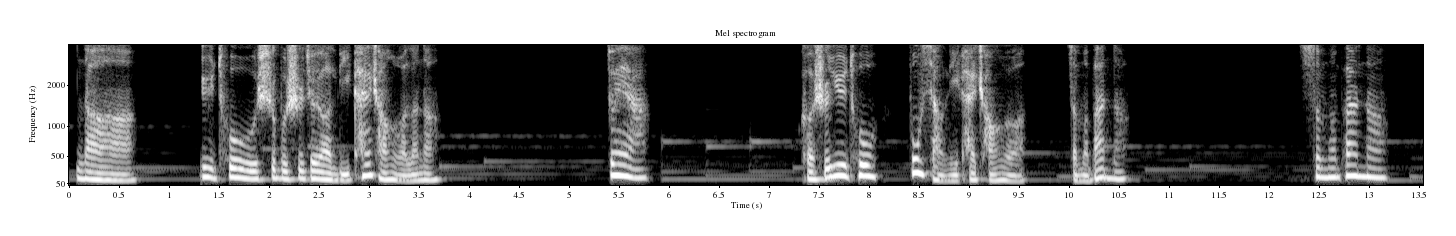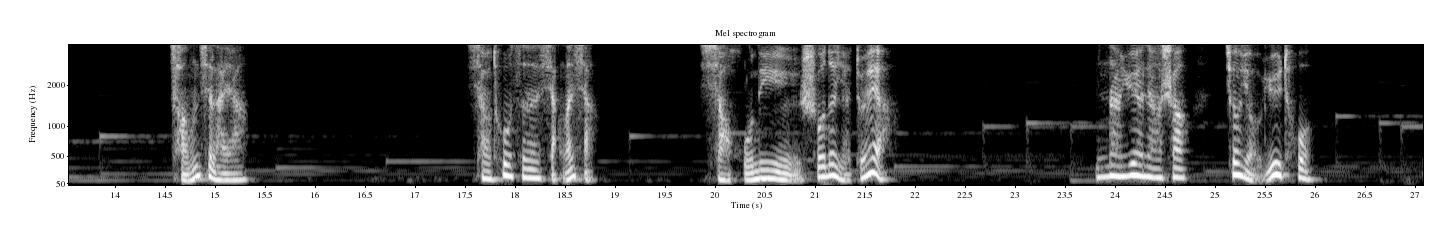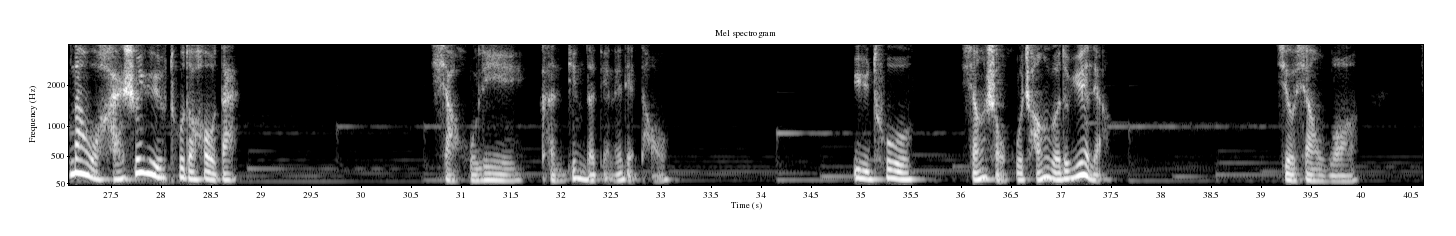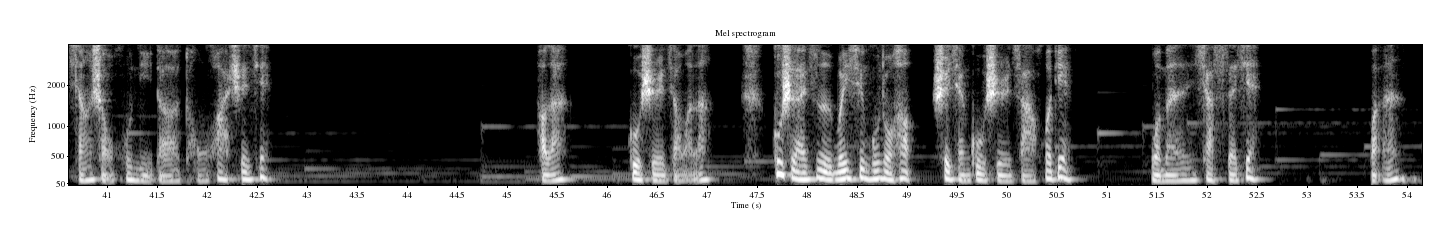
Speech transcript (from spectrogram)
那玉兔是不是就要离开嫦娥了呢？对呀。可是玉兔不想离开嫦娥，怎么办呢？怎么办呢？藏起来呀。小兔子想了想，小狐狸说的也对啊。那月亮上就有玉兔，那我还是玉兔的后代。小狐狸肯定的点了点头。玉兔想守护嫦娥的月亮，就像我想守护你的童话世界。好了，故事讲完了。故事来自微信公众号“睡前故事杂货店”，我们下次再见，晚安。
